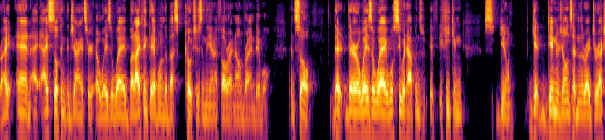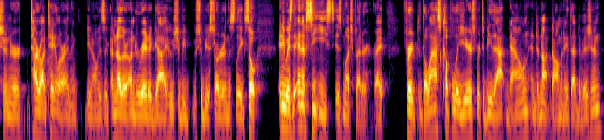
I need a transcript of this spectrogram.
right? And I, I still think the Giants are a ways away, but I think they have one of the best coaches in the NFL right now, in Brian Daboll. And so they're they're a ways away. We'll see what happens if if he can, you know, get Daniel Jones heading in the right direction, or Tyrod Taylor. I think you know is another underrated guy who should be who should be a starter in this league. So, anyways, the NFC East is much better, right? For the last couple of years, for it to be that down and to not dominate that division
